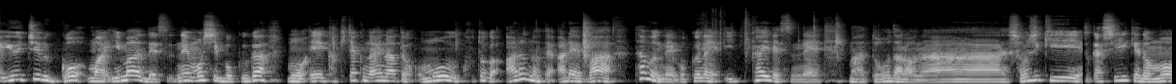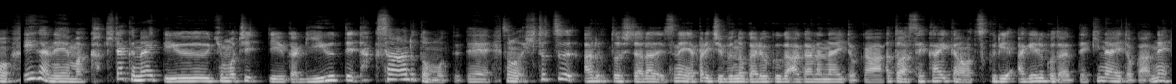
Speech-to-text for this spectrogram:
YouTube 後、まあ今ですね、もし僕がもう絵描きたくないなと思うことがあるのであれば、多分ね、僕ね、一回ですね、まあどうだろうな正直難しいけども、絵がね、まあ描きたくないっていう気持ちっていうか理由ってたくさんあると思ってて、その一つあるとしたらですね、やっぱり自分の画力が上がらないとか、あとは世界観を作り上げることができないとかね、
